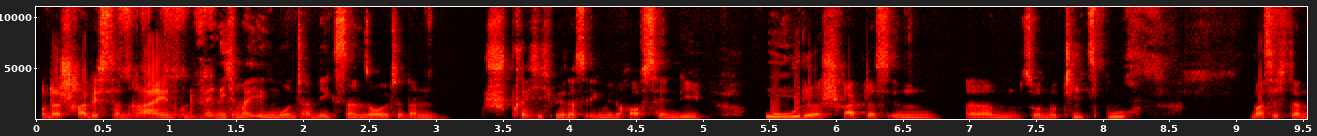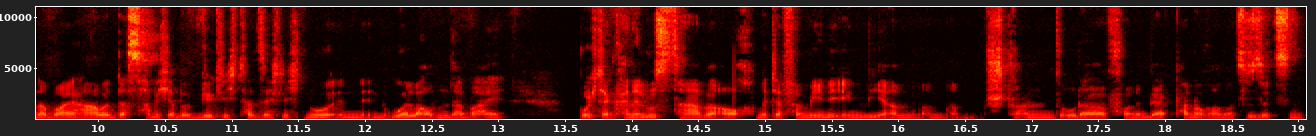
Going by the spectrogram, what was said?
und da schreibe ich es dann rein. Und wenn ich mal irgendwo unterwegs sein sollte, dann spreche ich mir das irgendwie noch aufs Handy oder schreibe das in ähm, so ein Notizbuch, was ich dann dabei habe. Das habe ich aber wirklich tatsächlich nur in, in Urlauben dabei, wo ich dann keine Lust habe, auch mit der Familie irgendwie am, am, am Strand oder vor einem Bergpanorama zu sitzen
